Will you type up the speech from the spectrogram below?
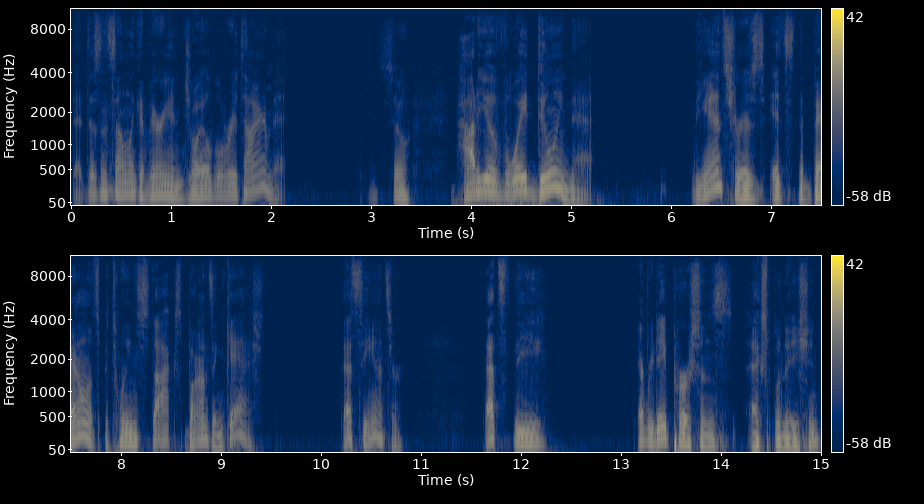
that doesn't sound like a very enjoyable retirement. So, how do you avoid doing that? The answer is it's the balance between stocks, bonds, and cash. That's the answer. That's the everyday person's explanation.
